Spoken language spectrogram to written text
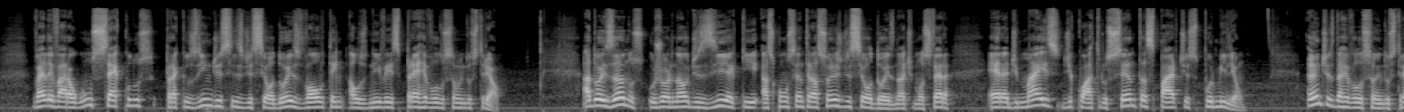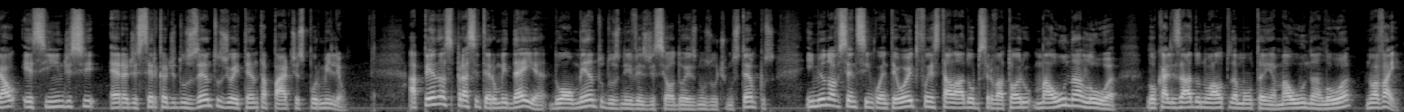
vai levar alguns séculos para que os índices de CO2 voltem aos níveis pré-revolução industrial. Há dois anos, o jornal dizia que as concentrações de CO2 na atmosfera era de mais de 400 partes por milhão. Antes da Revolução Industrial, esse índice era de cerca de 280 partes por milhão. Apenas para se ter uma ideia do aumento dos níveis de CO2 nos últimos tempos, em 1958 foi instalado o observatório Mauna Loa, localizado no alto da montanha Mauna Loa, no Havaí.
